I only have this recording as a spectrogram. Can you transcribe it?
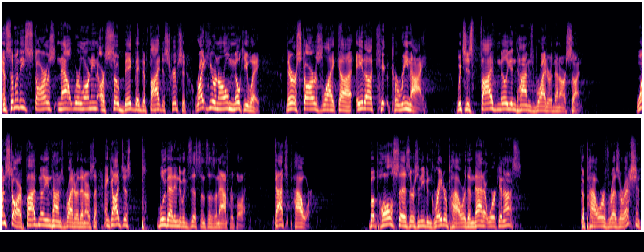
And some of these stars now we're learning are so big they defy description. Right here in our own Milky Way, there are stars like uh, Eta Carinae, which is five million times brighter than our sun. One star, five million times brighter than our sun. And God just blew that into existence as an afterthought. That's power. But Paul says there's an even greater power than that at work in us the power of resurrection.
